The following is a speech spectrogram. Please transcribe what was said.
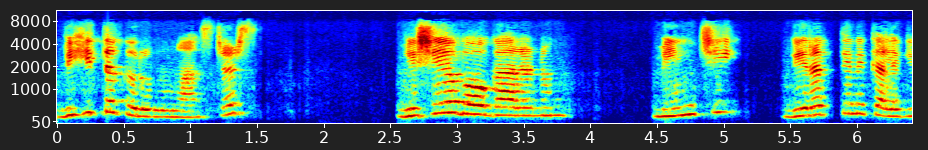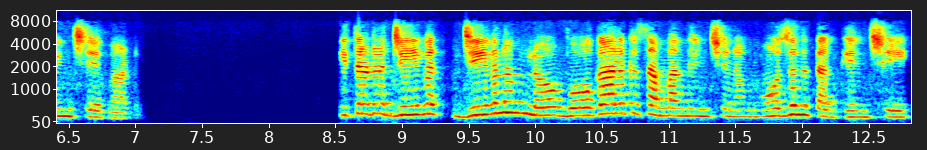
విహిత గురువు మాస్టర్స్ విషయ భోగాలను మించి విరక్తిని కలిగించేవాడు. ఇతడు జీవ జీవనంలో భోగాలకు సంబంధించిన మోజును తగ్గించి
